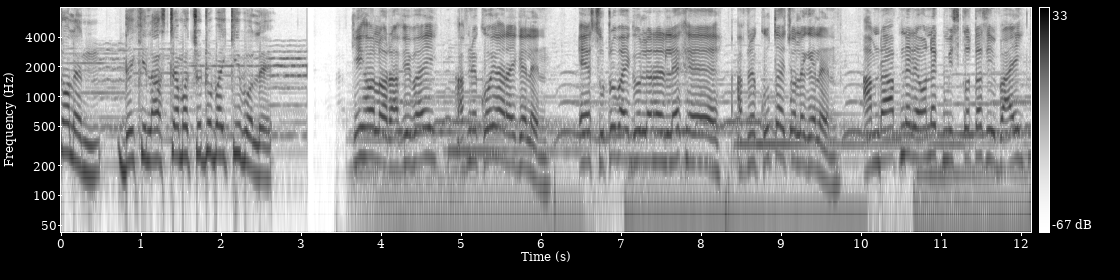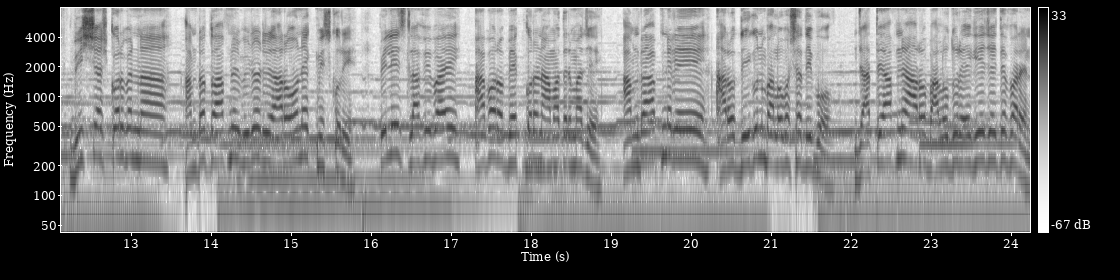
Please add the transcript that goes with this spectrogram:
চলেন, দেখি লাস্টে আমার ছোট ভাই কি বলে। কি হলো রাফি ভাই? আপনি কই হারাই গেলেন? এ ছোট ভাইগুলার লেখে আপনি কোথায় চলে গেলেন? আমরা আপনার অনেক মিস করতেছি ভাই। বিশ্বাস করবেন না, আমরা তো আপনার ভিডিওটি আরও অনেক মিস করি। প্লিজ লাফি ভাই, আবারও ব্যাক করেন আমাদের মাঝে। আমরা আপনারে আরও দ্বিগুণ ভালোবাসা দিব, যাতে আপনি আরও ভালো দূর এগিয়ে যেতে পারেন।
